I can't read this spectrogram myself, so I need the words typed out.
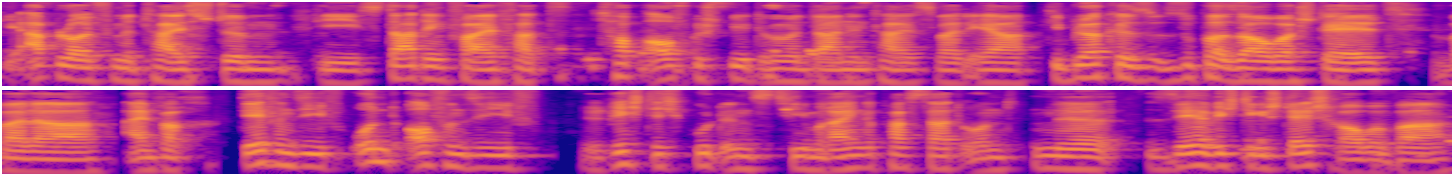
die Abläufe mit Thais stimmen. Die Starting Five hat top aufgespielt im Moment in Thais, weil er die Blöcke super sauber stellt, weil er einfach defensiv und offensiv richtig gut ins Team reingepasst hat und eine sehr wichtige Stellschraube war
